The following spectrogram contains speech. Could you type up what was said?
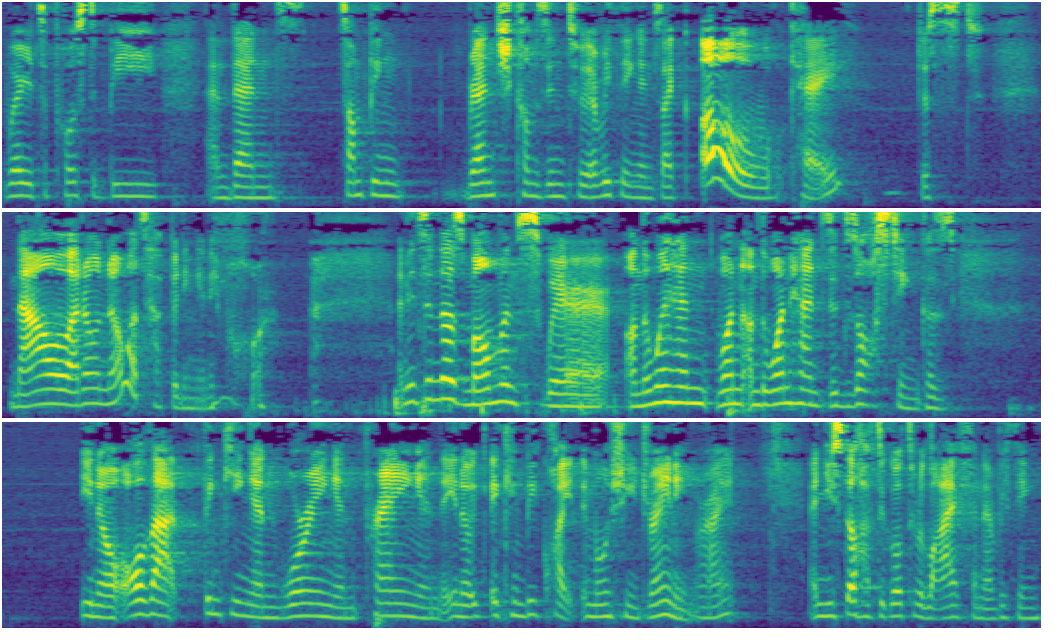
where it's supposed to be. And then something wrench comes into everything and it's like, oh, okay. Just now I don't know what's happening anymore. And it's in those moments where, on the one hand, one on the one hand, it's exhausting because, you know, all that thinking and worrying and praying and you know, it, it can be quite emotionally draining, right? And you still have to go through life and everything.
